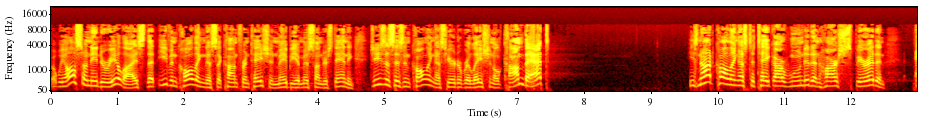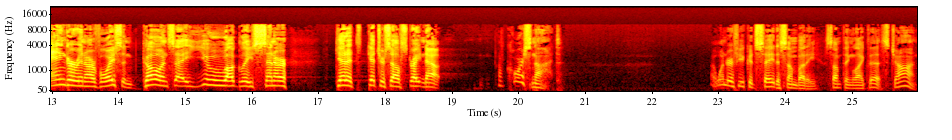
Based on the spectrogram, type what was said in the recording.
But we also need to realize that even calling this a confrontation may be a misunderstanding. Jesus isn't calling us here to relational combat. He's not calling us to take our wounded and harsh spirit and, anger in our voice and go and say, You ugly sinner, get it, get yourself straightened out. Of course not. I wonder if you could say to somebody something like this John,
